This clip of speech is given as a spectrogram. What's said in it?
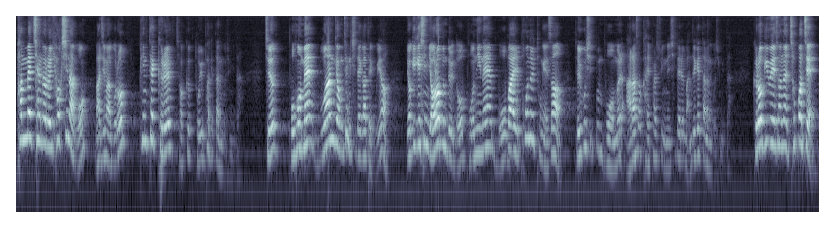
판매 채널을 혁신하고 마지막으로 핀테크를 적극 도입하겠다는 것입니다. 즉 보험의 무한 경쟁 시대가 되고요. 여기 계신 여러분들도 본인의 모바일 폰을 통해서 들고 싶은 보험을 알아서 가입할 수 있는 시대를 만들겠다는 것입니다. 그러기 위해서는 첫 번째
